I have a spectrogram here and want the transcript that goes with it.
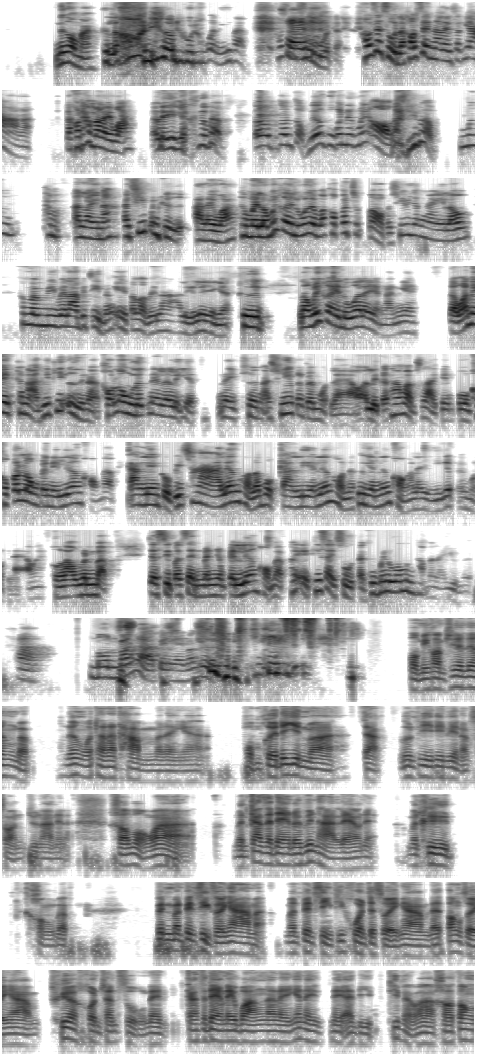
นึกออกมาคือละครที่เราดูทุกวันนี้แบบเขาใส่สูตรเขาใส่สูตรแล้วเขาเซ็นอะไรสักอย่างอะแต่เขาทำอะไรวะอะไรอย่างเงี้ยคือแบบ เออจนจบเรื่องกูก็นึกไม่ออกอะที่แบบมึงทำอะไรนะ อาชีพมันคืออะไรวะทำไมเราไม่เคยรู้เลยว่าเขาประกอบอาชีพยังไงแล้วทำไมมีเวลาไปจีบนางเอกตลอดเวลาหรืออะไรอย่างเงี้ย คือเราไม่เคยรู้อะไรอย่างนั้นไงแต่ว่าในขณะที่ที่อื่นน่ะเขาลงลึกในรายละเอียดในเชิงอาชีพกันไปหมดแล้ว หรือกระทั่งแบบสลายเกมโกงเขาก็ลงไปในเรื่องของแบบการเรียนกลุ่มวิชาเรื่องของระบบการเรียนเรื่องของนักเรียนเรื่องของอะไรอย่างนี้กันไปหมดแล้วของเรามันแบบเจ็ดสิบเปอร์เซ็นมันยังเป็นเรื่องของแบบพระเอกที่ใส่สูทแต่กูไม่รู้ว่ามึงทำอะไรอยู่เลยค่ะนนบ้างค่ะเป็นไงบ้างเอ่ย ผมมีความเชื่อเรื่องแบบเรื่องวัฒนธรรมอะไรเงี้ยผมเคยได้ยินมาจากรุ่นพี่ที่เรียนอักษรจุฬาเนี่ยแหละเขาบอกว่าเหมือนการแสดงโดยพื้นฐานแล้วเนี่ย มันคือของแบบเป็นมันเป็นสิ่งสวยงามอะ มันเป็นสิ่งที่ควรจะสวยงาม และต้องสวยงามเพื่อคนชั้นสูงในการแสดงในวังอะไรเงี้ยในในอดีตที่แบบว่าเขาต้อง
